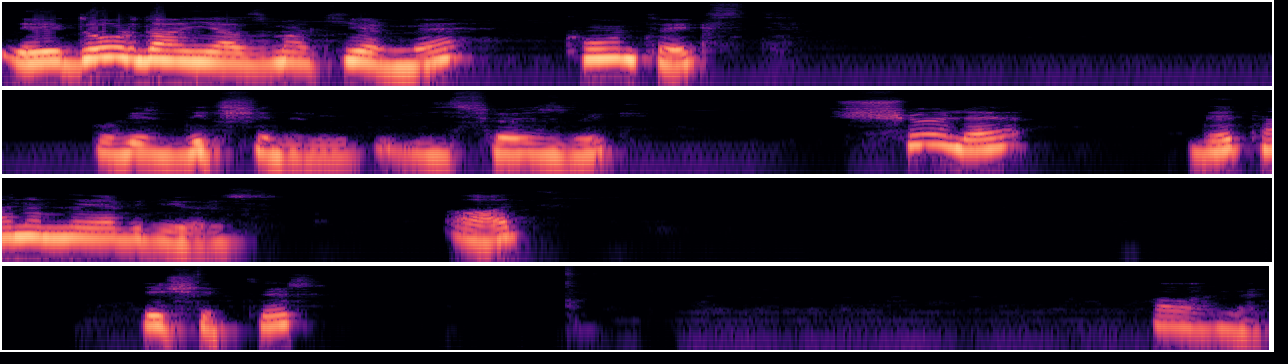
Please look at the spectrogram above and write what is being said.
E, doğrudan yazmak yerine context bu bir dictionary, bir sözlük. Şöyle de tanımlayabiliyoruz. Ad eşittir Ahmet.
